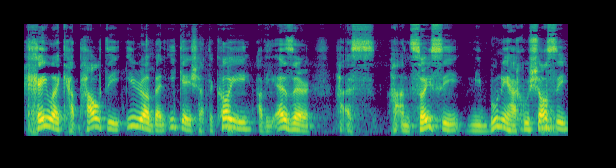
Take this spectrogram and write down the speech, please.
Chelek Hapalti, Ira ben Ikesh HaTekoi, Aviezer Ha'ansoisi, Mibuni HaChushosi,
